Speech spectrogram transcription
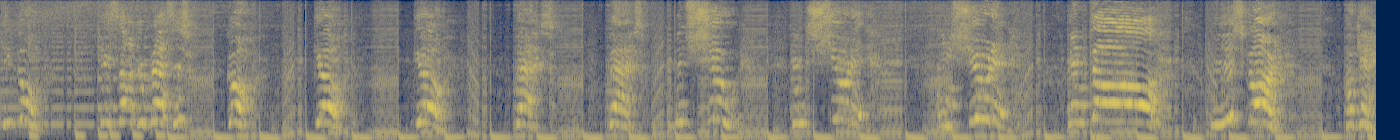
Keep going. Okay, soccer passes. Go. Go. Go. Pass. Pass. And shoot. And shoot it. And shoot it. And go. You scored. Okay,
